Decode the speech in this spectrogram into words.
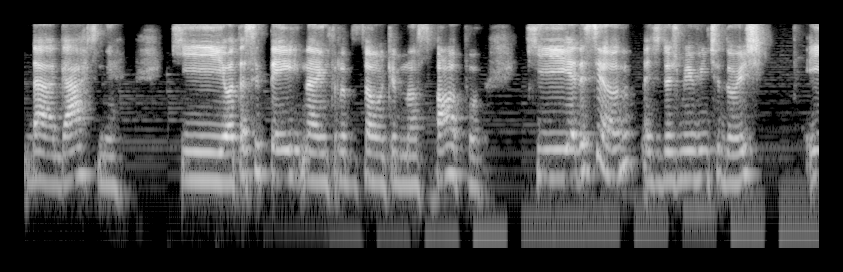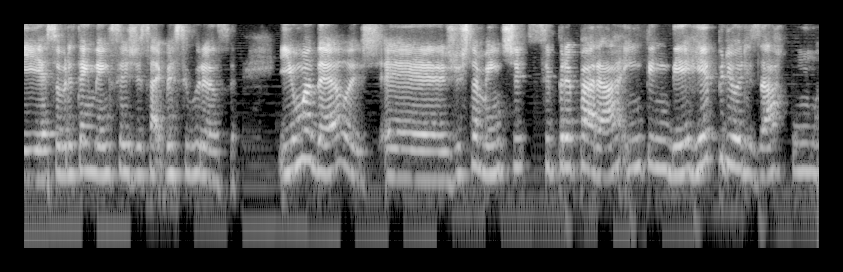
da Gartner, que eu até citei na introdução aqui do nosso papo, que é desse ano, é de 2022, e é sobre tendências de cibersegurança. E uma delas é justamente se preparar entender, repriorizar com,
